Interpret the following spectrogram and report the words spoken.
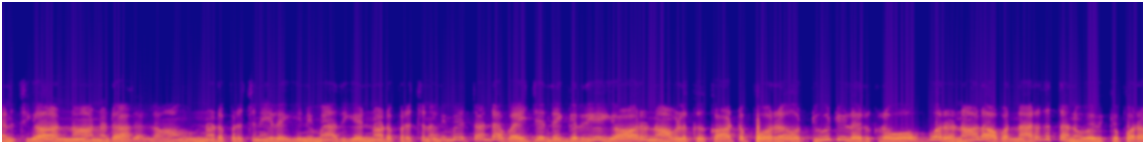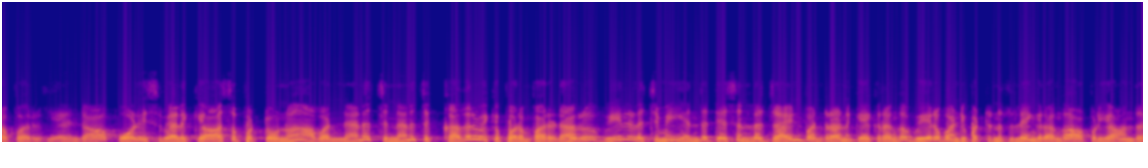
நினச்சியா? நானுடா. இதெல்லாம் உன்னோட பிரச்சனை இல்லை இனிமே அது என்னோட பிரச்சனை. இனிமே தாண்டா வைஜெயந்திங்கிறதையே யாருன்னு அவளுக்கு காட்ட போற? ஒரு டியூட்டியில் இருக்கிற ஒவ்வொரு நாளும் அவன் நரகத்தை அனுபவிக்க போறா பாரு. ஏன்டா போலீஸ் வேலைக்கு ஆசைப்பட்டோன்னு அவன் நினைச்சு நினைச்சு கதற வைக்க போறான் பாருடா. ஒரு வீரலட்சுமி எந்த ஸ்டேஷன்ல ஜாயின் பண்றான்னு கேக்குறாங்க. வீரபாண்டி பட்டணத்துலங்கிறாங்க அப்படி அந்த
